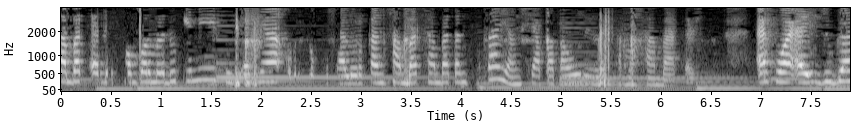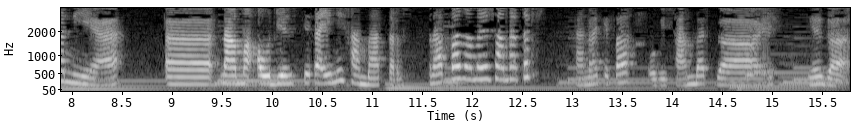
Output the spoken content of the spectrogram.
sambat elit kompor meleduk ini tujuannya untuk menyalurkan sambat-sambatan kita yang siapa tahu relate sama sambaters. FYI juga nih ya, eh, nama audiens kita ini sambaters. Kenapa namanya sambaters? Karena kita hobi sambat guys, ya gak?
